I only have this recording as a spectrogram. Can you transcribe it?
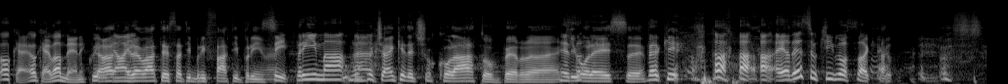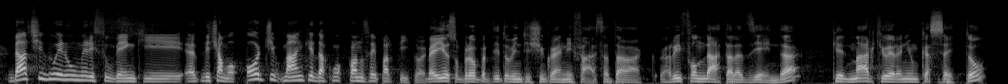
Ok, ok, va bene. Quindi Era- hai- Eravate stati briefati prima. Sì, prima... Comunque eh, c'è anche del cioccolato per eh, chi Esatto. volesse. Perché... e adesso chi lo sa che cosa... Dacci due numeri su Venchi, eh, diciamo oggi, ma anche da qu- quando sei partito. ecco. Beh, io sono proprio partito 25 anni fa, è stata rifondata l'azienda, che il marchio era in un cassetto.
